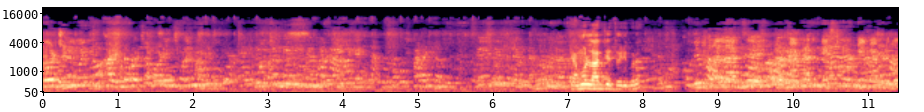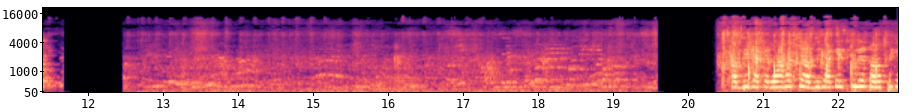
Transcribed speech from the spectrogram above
ভার্জিন মইতো আর এটা হচ্ছে অরেঞ্জ কেমন লাগছে তৈরি করে? খুবই ভালো লাগছে। ম্যামরা তো টেস্ট করবে ম্যামরা তো অদ্রিজাকে দেওয়া হচ্ছে। অব্রিজাকে স্কুলের তরফ থেকে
